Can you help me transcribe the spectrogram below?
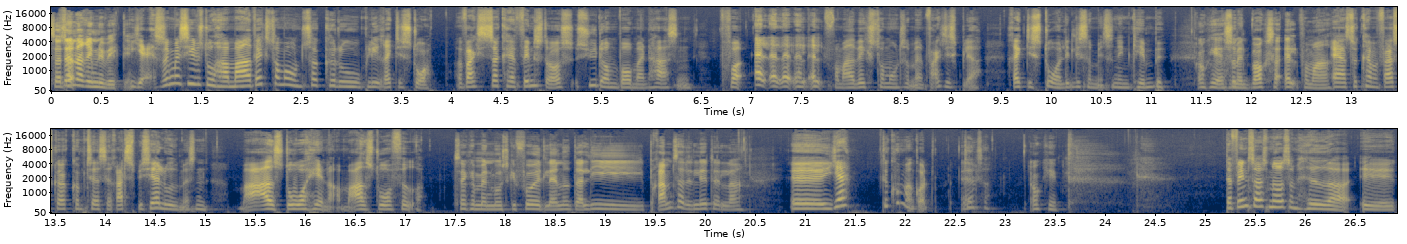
Så, Så- den er rimelig vigtig. Ja, så kan man sige, at hvis du har meget væksthormon, så kan du blive rigtig stor. Og faktisk så kan, findes der også sygdomme, hvor man har sådan for alt, alt, alt, alt, alt for meget væksthormon, så man faktisk bliver rigtig stor, lidt ligesom en, sådan en kæmpe. Okay, altså Så- man vokser alt for meget. Ja, så kan man faktisk godt komme til at se ret speciel ud med sådan meget store hænder og meget store fødder. Så kan man måske få et eller andet, der lige bremser det lidt, eller? Øh, ja, det kunne man godt. Ja. tænke sig. Okay. Der findes også noget, som hedder øh,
